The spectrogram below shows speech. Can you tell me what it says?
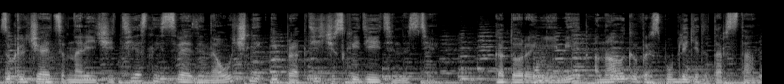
заключается в наличии тесной связи научной и практической деятельности – которая не имеет аналогов в Республике Татарстан.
